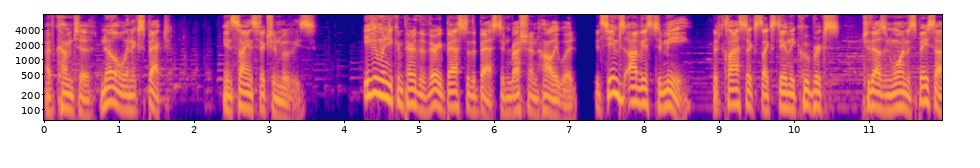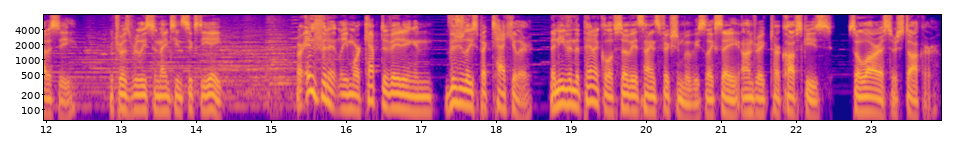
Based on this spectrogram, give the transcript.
I've come to know and expect in science fiction movies. Even when you compare the very best of the best in Russia and Hollywood, it seems obvious to me that classics like Stanley Kubrick's 2001 A Space Odyssey, which was released in 1968, are infinitely more captivating and visually spectacular than even the pinnacle of Soviet science fiction movies like, say, Andrei Tarkovsky's Solaris or Stalker.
